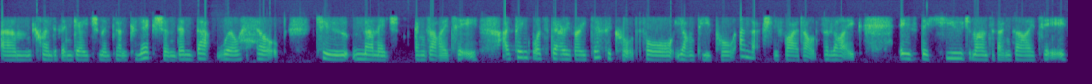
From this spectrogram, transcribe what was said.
um, kind of engagement and connection, then that will help to manage anxiety. I think what's very, very difficult for young people and actually for adults alike is the huge amount of anxiety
